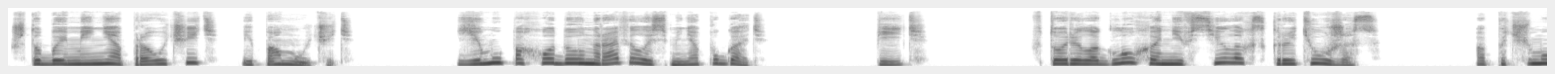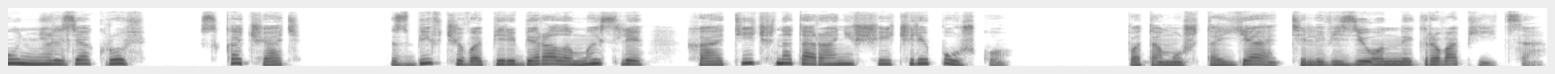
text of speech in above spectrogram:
чтобы меня проучить и помучить. Ему, походу, нравилось меня пугать пить. Вторила глухо, не в силах скрыть ужас. А почему нельзя кровь скачать? Сбивчиво перебирала мысли, хаотично таранящие черепушку. «Потому что я телевизионный кровопийца.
